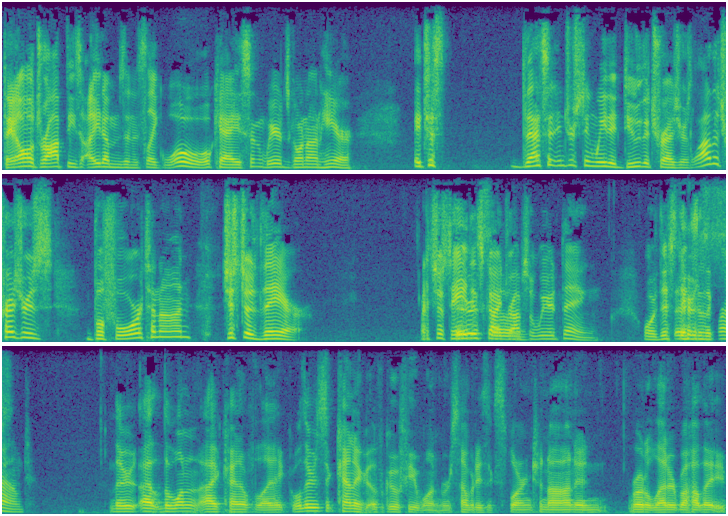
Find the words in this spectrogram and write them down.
they all drop these items and it's like whoa okay something weird's going on here. It just that's an interesting way to do the treasures. A lot of the treasures before Tanaan just are there. It's just hey this guy um, drops a weird thing or this thing's in the ground. There, uh, the one I kind of like. Well, there's a kind of, of goofy one where somebody's exploring Tanaan and wrote a letter about how they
